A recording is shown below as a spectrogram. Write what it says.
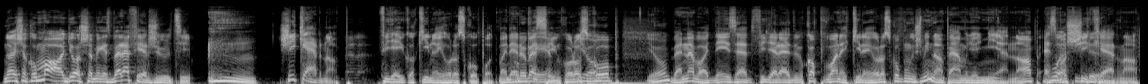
Na és akkor ma gyorsan még ez belefér, Zsülci. Sikernap. Figyeljük a kínai horoszkópot. Majd erről Oké, beszéljünk. Horoszkóp. jó, jó. Benne vagy, nézed, figyeled, kap, van egy kínai horoszkópunk, és minden nap elmondja, hogy milyen nap. Ez Volt ma idő. sikernap.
